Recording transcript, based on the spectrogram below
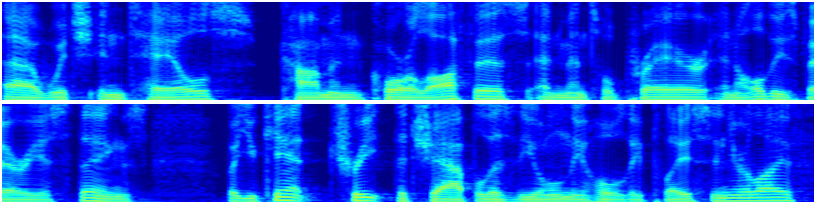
uh, which entails common choral office and mental prayer and all these various things. But you can't treat the chapel as the only holy place in your life,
